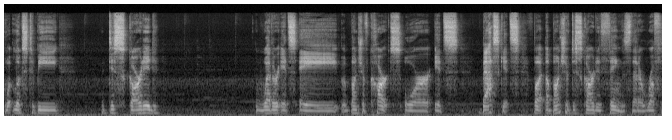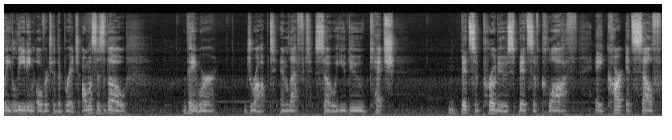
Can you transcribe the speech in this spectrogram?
what looks to be discarded whether it's a bunch of carts or it's baskets but a bunch of discarded things that are roughly leading over to the bridge almost as though they were dropped and left so you do catch bits of produce bits of cloth a cart itself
